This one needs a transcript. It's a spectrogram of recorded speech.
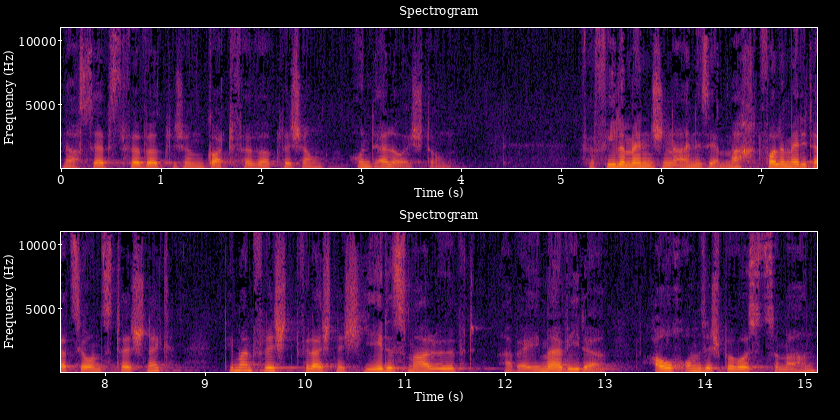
nach Selbstverwirklichung, Gottverwirklichung und Erleuchtung. Für viele Menschen eine sehr machtvolle Meditationstechnik, die man vielleicht nicht jedes Mal übt, aber immer wieder, auch um sich bewusst zu machen,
